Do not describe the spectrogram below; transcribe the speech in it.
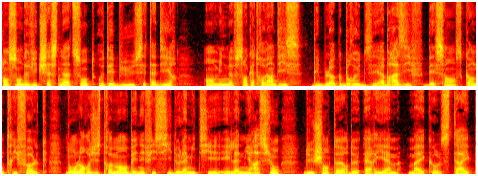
chansons de Vic Chestnut sont au début, c'est-à-dire en 1990, des blocs bruts et abrasifs d'essence country folk dont l'enregistrement bénéficie de l'amitié et l'admiration du chanteur de R.E.M. Michael Stipe,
